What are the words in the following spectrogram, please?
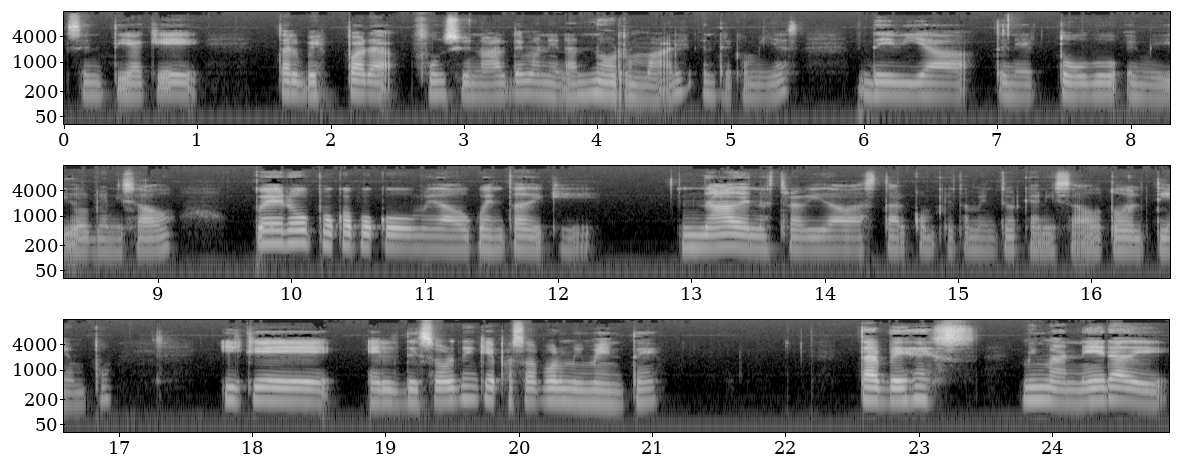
sentía que tal vez para funcionar de manera normal, entre comillas, debía tener todo en mi vida organizado, pero poco a poco me he dado cuenta de que nada en nuestra vida va a estar completamente organizado todo el tiempo y que el desorden que pasa por mi mente tal vez es mi manera de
